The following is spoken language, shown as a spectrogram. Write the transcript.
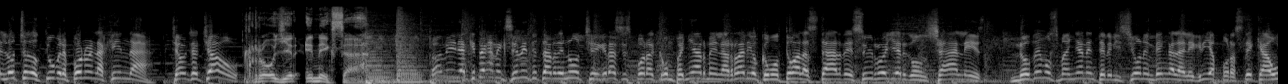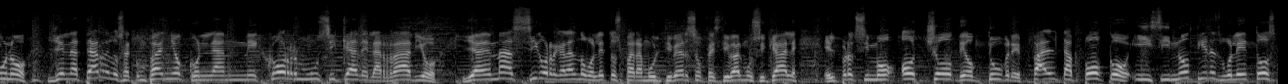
el 8 de octubre. Ponlo en la agenda. Chao, chao, chao. Roger en Exa. Familia, que tengan excelente tarde-noche. Gracias por acompañarme en la radio como todas las tardes. Soy Roger González. Nos vemos mañana en televisión en Venga la Alegría por Azteca 1. Y en la tarde los acompaño con la mejor música de la radio. Y además sigo regalando boletos para Multiverso Festival Musical el próximo 8 de octubre. Falta poco. Y si no tienes boletos,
